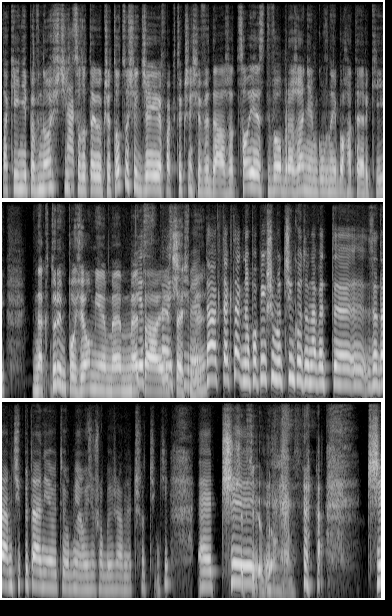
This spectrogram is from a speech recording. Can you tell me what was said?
takiej niepewności Tak. co do tego, czy to, co się dzieje, faktycznie się wydarza, co jest wyobrażeniem głównej bohaterki, na którym poziomie me, meta jesteśmy. Tak, tak, tak. No po pierwszym odcinku to nawet e, zadałam ci pytanie, ty miałeś już obejrzane trzy odcinki. E, czy, Szybciej oglądam. czy,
